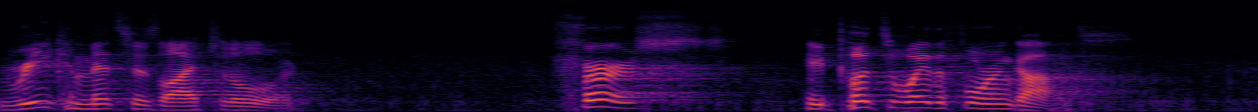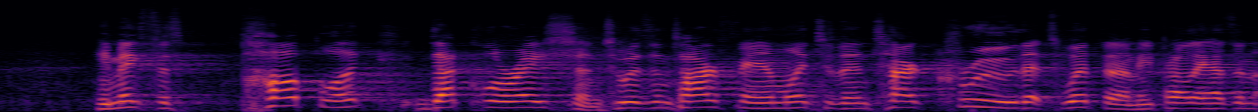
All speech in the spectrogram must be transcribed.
recommits his life to the Lord. First, he puts away the foreign gods. He makes this public declaration to his entire family, to the entire crew that's with him. He probably has an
